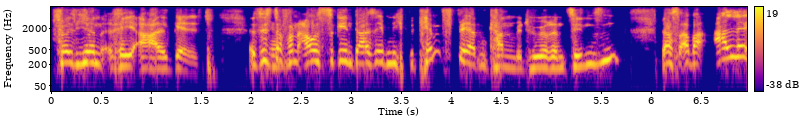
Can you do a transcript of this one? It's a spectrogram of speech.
verlieren real Geld. Es ist ja. davon auszugehen, da es eben nicht bekämpft werden kann mit höheren Zinsen, dass aber alle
